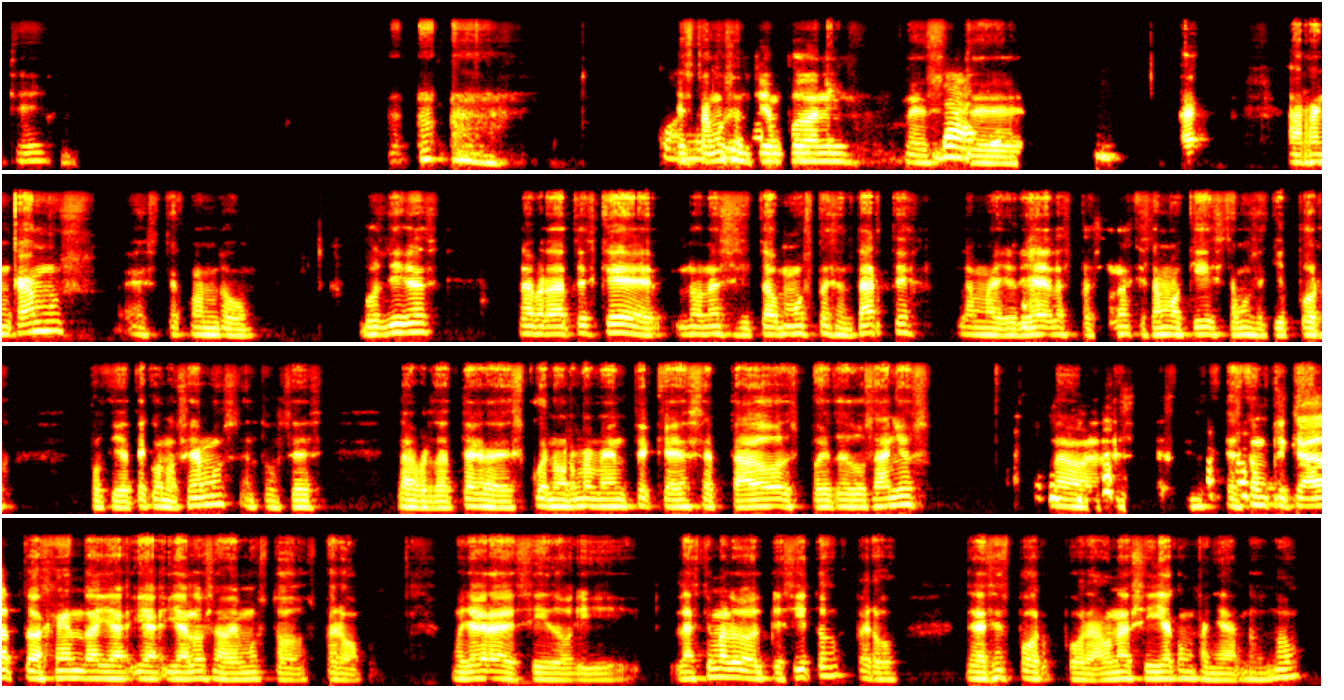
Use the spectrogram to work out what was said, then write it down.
Okay. Estamos en tiempo, Dani. Este, arrancamos este, cuando vos digas. La verdad es que no necesitamos presentarte. La mayoría de las personas que estamos aquí, estamos aquí por, porque ya te conocemos. Entonces, la verdad te agradezco enormemente que hayas aceptado después de dos años. es, complicada tu agenda, ya, ya, ya lo sabemos todos, pero muy agradecido y lástima lo del piecito, pero gracias por, por aún así acompañarnos, ¿no?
